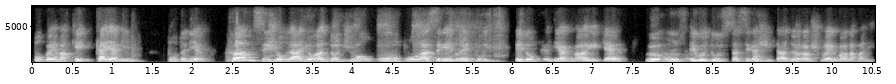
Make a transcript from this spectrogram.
Pourquoi il y a marqué Kayamim Pour te dire, comme ces jours-là, il y aura d'autres jours où on pourra célébrer Purim. Et donc, Diagma, lesquels le 11 et le 12, ça c'est la chita de Rav Shmuel Barnachani.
